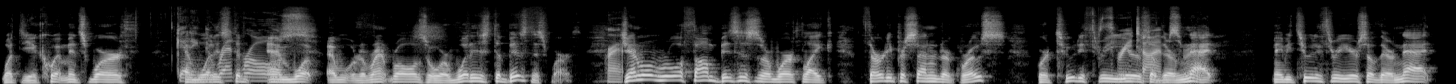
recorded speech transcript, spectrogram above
what the equipment's worth getting and what the is rent the rolls. and what and the rent rolls or what is the business worth Right. general rule of thumb businesses are worth like 30% of their gross or 2 to 3 Three years of their right. net maybe 2 to 3 years of their net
